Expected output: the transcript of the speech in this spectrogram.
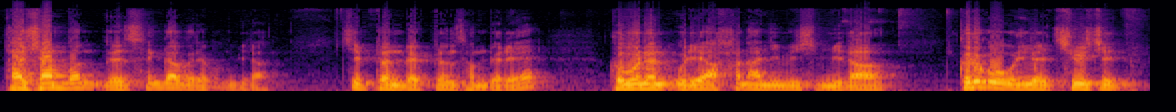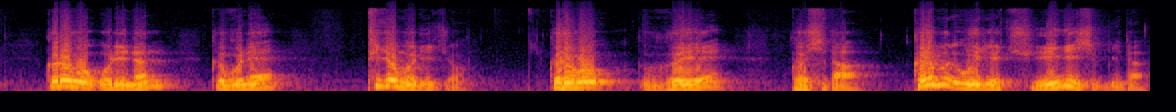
다시 한번 내 생각을 해봅니다. 10편 100편 3절에 그분은 우리의 하나님이십니다. 그리고 우리를 지으신 그리고 우리는 그분의 피조물이죠. 그리고 그의 것이다. 그러면 우리의 주인이십니다.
